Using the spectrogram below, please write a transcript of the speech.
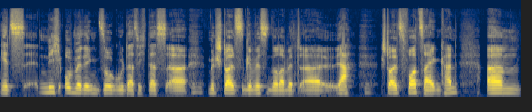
jetzt nicht unbedingt so gut, dass ich das äh, mit stolzem Gewissen oder mit, äh, ja, Stolz vorzeigen kann. Ähm,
